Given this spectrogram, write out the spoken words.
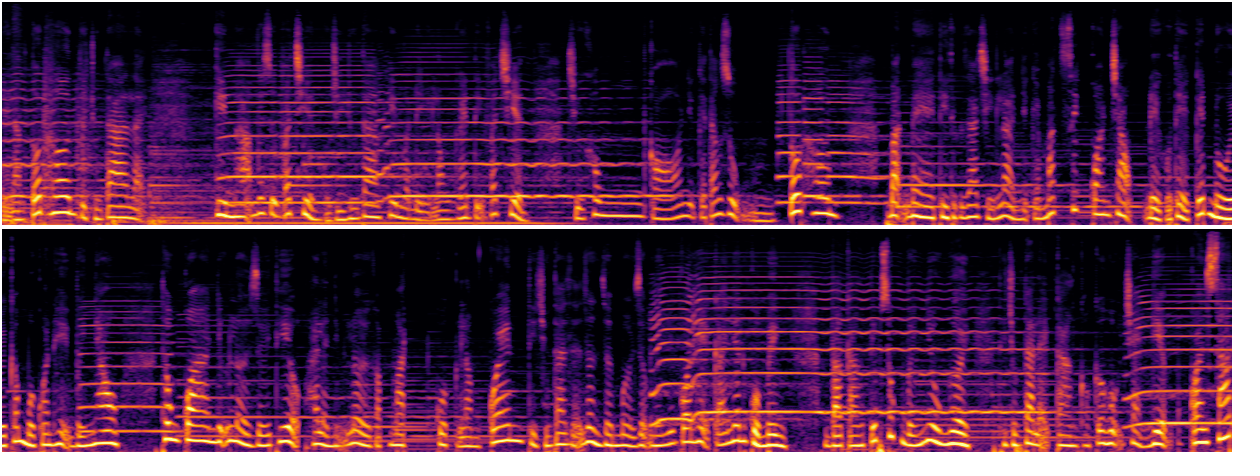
để làm tốt hơn thì chúng ta lại kìm hãm cái sự phát triển của chính chúng ta khi mà để lòng ghen tị phát triển chứ không có những cái tác dụng tốt hơn. Bạn bè thì thực ra chính là những cái mắt xích quan trọng để có thể kết nối các mối quan hệ với nhau. Thông qua những lời giới thiệu hay là những lời gặp mặt, cuộc làm quen thì chúng ta sẽ dần dần mở rộng những quan hệ cá nhân của mình. Và càng tiếp xúc với nhiều người thì chúng ta lại càng có cơ hội trải nghiệm, quan sát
